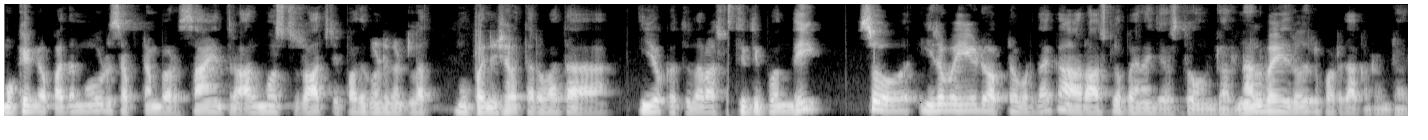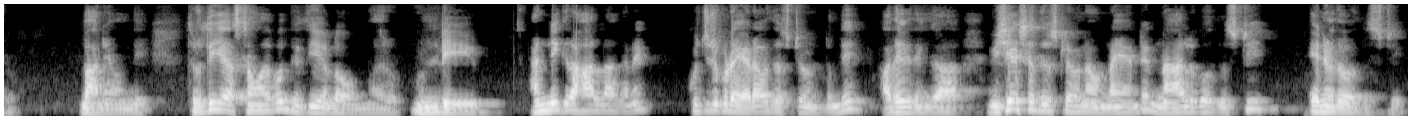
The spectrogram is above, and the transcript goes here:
ముఖ్యంగా పదమూడు సెప్టెంబర్ సాయంత్రం ఆల్మోస్ట్ రాత్రి పదకొండు గంటల ముప్పై నిమిషాల తర్వాత ఈ యొక్క తులరాశి స్థితి పొంది సో ఇరవై ఏడు అక్టోబర్ దాకా ఆ రాష్ట్రంలో పైన చేస్తూ ఉంటారు. నలభై ఐదు రోజుల పాటుగా అక్కడ ఉంటారు. బాగానే ఉంది. తృతీయ అష్టమాధిపతి ద్వితీయంలో ఉన్నారు. ఉండి అన్ని గ్రహాల్లాగానే కుజుడు కూడా ఏడవ దృష్టి ఉంటుంది. అదేవిధంగా విశేష దృష్టిలు ఏమైనా ఉన్నాయంటే నాలుగో దృష్టి ఎనిమిదవ దృష్టి.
